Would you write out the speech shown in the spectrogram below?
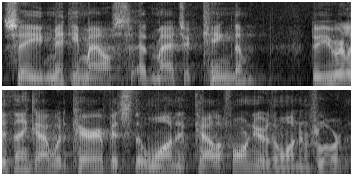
see Mickey Mouse at Magic Kingdom, do you really think I would care if it's the one in California or the one in Florida?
